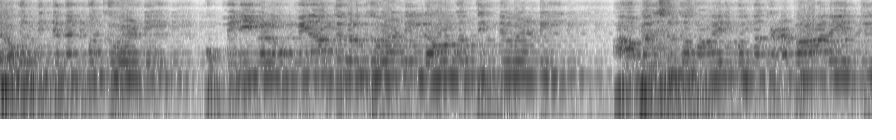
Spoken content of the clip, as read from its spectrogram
ലോകത്തിന്റെ നന്മക്ക് വേണ്ടി മുഅ്മിനീങ്ങൾ മുഅ്മിനാത്തുകൾക്ക് വേണ്ടി ലോകത്തിന് വേണ്ടി ആ പരിശുദ്ധമായിരിക്കുന്ന കഴപാലയത്തിൽ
